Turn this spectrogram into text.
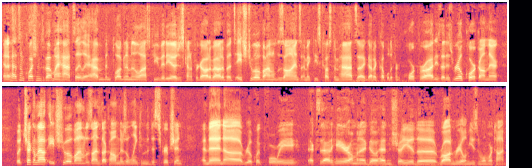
And I've had some questions about my hats lately. I haven't been plugging them in the last few videos, just kind of forgot about it, but it's H2O Vinyl Designs. I make these custom hats. I got a couple different cork varieties. That is real cork on there. But check them out, h2ovinyldesigns.com. There's a link in the description. And then uh, real quick before we exit out of here, I'm going to go ahead and show you the rod and reel I'm using one more time.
